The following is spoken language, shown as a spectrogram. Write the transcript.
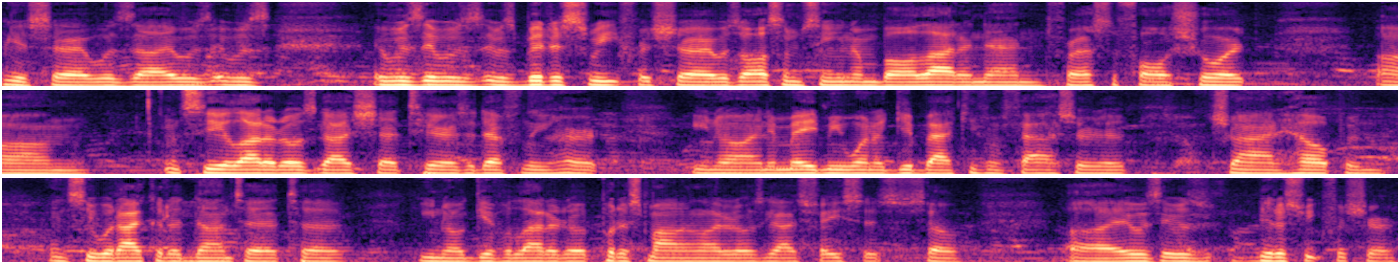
Yes, sir. It was uh, it was it was it was it was it was bittersweet for sure. It was awesome seeing them ball out, and then for us to fall short um, and see a lot of those guys shed tears, it definitely hurt. You know, and it made me want to get back even faster to try and help and, and see what I could have done to, to you know give a lot of the, put a smile on a lot of those guys' faces. So uh, it was it was bittersweet for sure.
